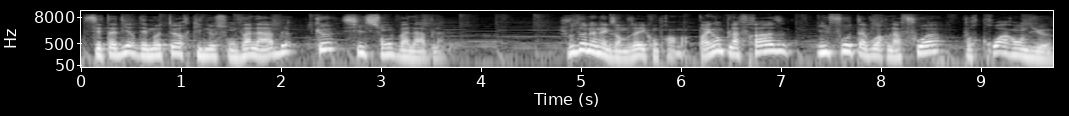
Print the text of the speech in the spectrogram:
c'est-à-dire des moteurs qui ne sont valables que s'ils sont valables. Je vous donne un exemple, vous allez comprendre. Par exemple, la phrase « il faut avoir la foi pour croire en Dieu ».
